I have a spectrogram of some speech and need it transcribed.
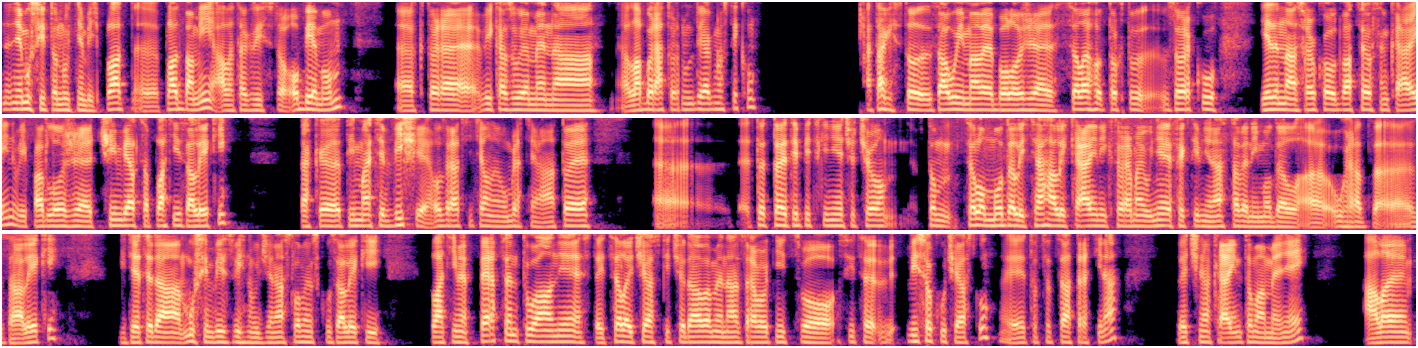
nemusí to nutne byť plat, e, platbami, ale takisto objemom, e, ktoré vykazujeme na laboratórnu diagnostiku. A takisto zaujímavé bolo, že z celého tohto vzorku 11 rokov 28 krajín vypadlo, že čím viac sa platí za lieky, tak e, tým máte vyššie odvratiteľné umrtia. A to je, to, to je typicky niečo, čo v tom celom modeli ťahali krajiny, ktoré majú neefektívne nastavený model úhrad za, za lieky. kde teda musím vyzdvihnúť, že na Slovensku za lieky platíme percentuálne z tej celej čiastky, čo dávame na zdravotníctvo, síce vysokú čiastku, je to cca tretina, väčšina krajín to má menej, ale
